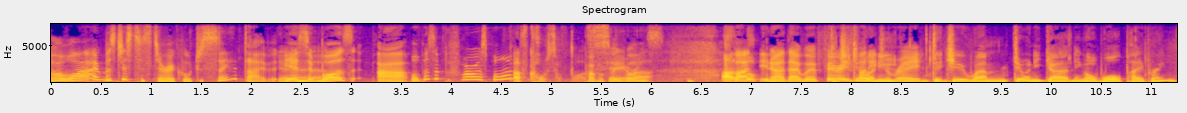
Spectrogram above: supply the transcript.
Oh, well, it was just hysterical to see it, David. Yes, it was. Uh, well, was it before I was born? Of course, it was. Probably Sarah. was. Uh, but look, you know, they were very funny any? to read. Did you um, do any gardening or wallpapering?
